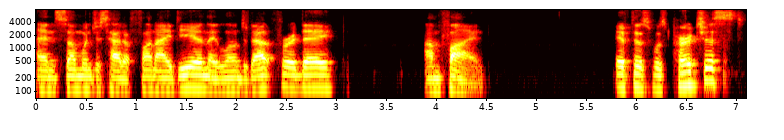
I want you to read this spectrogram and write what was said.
and someone just had a fun idea and they loaned it out for a day, I'm fine. If this was purchased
